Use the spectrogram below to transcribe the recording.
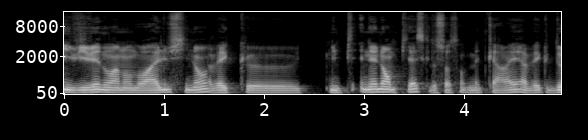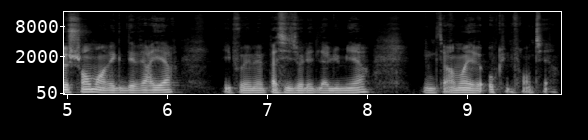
Il vivait dans un endroit hallucinant avec euh, une, énorme pièce de 60 mètres carrés avec deux chambres avec des verrières. Il pouvait même pas s'isoler de la lumière. Donc vraiment, il n'y avait aucune frontière.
